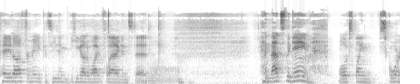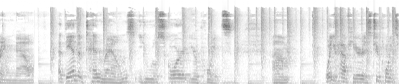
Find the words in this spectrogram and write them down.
paid off for me because he didn't. He got a white flag instead. Oh. And that's the game. We'll explain scoring now. At the end of 10 rounds, you will score your points. Um, what you have here is two points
